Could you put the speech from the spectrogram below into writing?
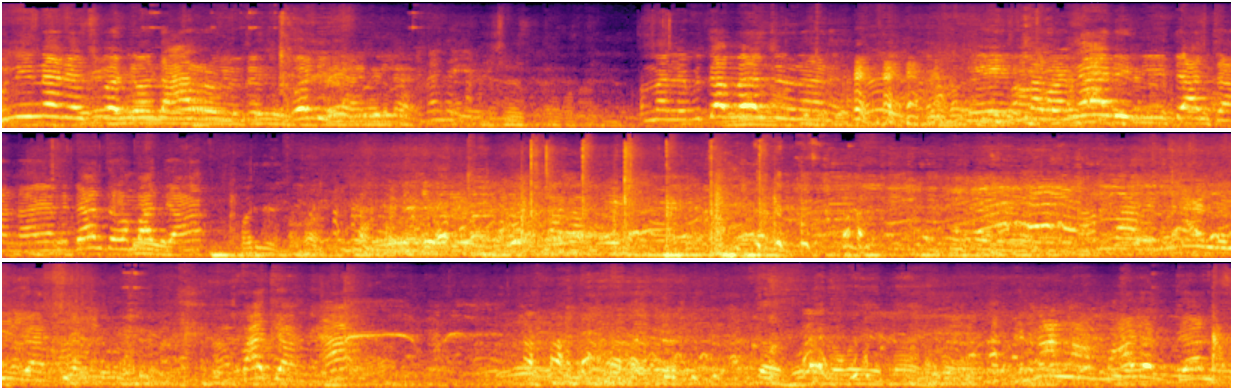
உன்னை என்ன ரெஸ்பெக்ட் வந்து ஆடுறவங்களுக்கு ஓடி. அம்மா இப்படித்தான் பேசுவேன் நானு. அம்மா, என்னடி நீ டான்ஸ் ஆனா எங்க டான்ஸ் எல்லாம் பாத்தியா? என்னண்ணா மாடல் டான்ஸ்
